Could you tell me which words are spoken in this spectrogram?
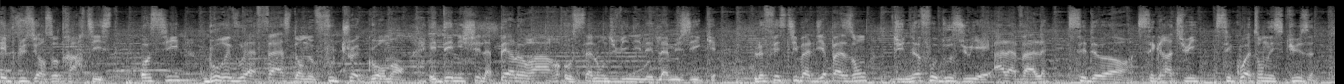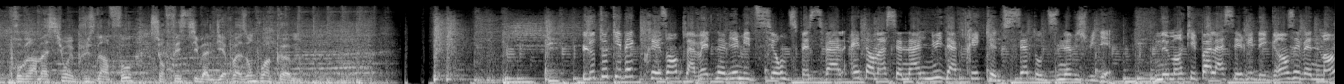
et plusieurs autres artistes. Aussi, bourrez-vous la face dans nos food trucks gourmands et dénichez la perle rare au Salon du vinyle et de la musique. Le festival Diapason, du 9 au 12 juillet à Laval, c'est dehors, c'est gratuit. C'est quoi ton excuse? Programmation et plus d'infos sur festivaldiapason.com. L'Auto-Québec présente la 29e édition du Festival international Nuit d'Afrique du 7 au 19 juillet. Ne manquez pas la série des grands événements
